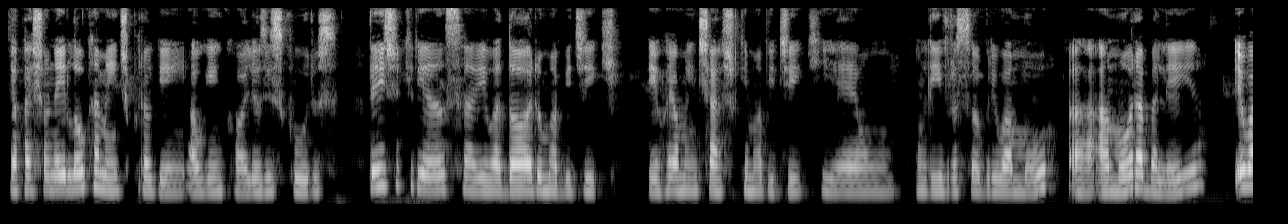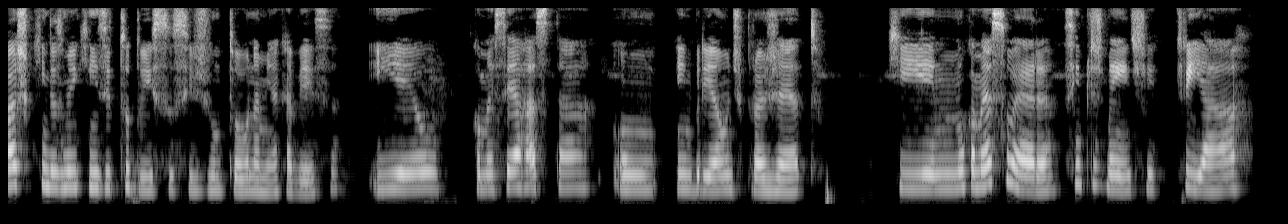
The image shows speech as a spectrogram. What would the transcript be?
me apaixonei loucamente por alguém, alguém que olha os escuros. Desde criança, eu adoro Moby Dick. Eu realmente acho que Moby Dick é um, um livro sobre o amor, a, amor à baleia. Eu acho que em 2015 tudo isso se juntou na minha cabeça e eu comecei a arrastar um embrião de projeto que no começo era simplesmente criar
